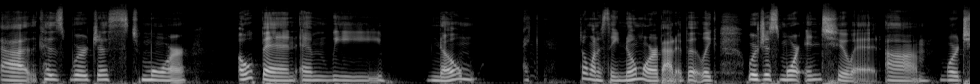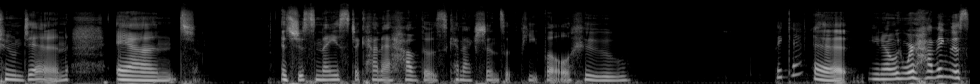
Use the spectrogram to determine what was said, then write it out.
uh, because we're just more open and we know. I don't want to say know more about it, but like we're just more into it, um, more tuned in, and it's just nice to kind of have those connections with people who they get it. You know, we're having this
